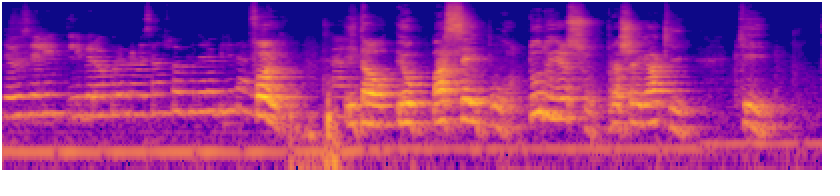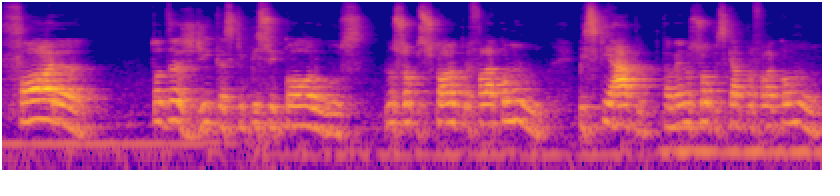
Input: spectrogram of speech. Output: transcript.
Deus ele liberou a cura para você na sua vulnerabilidade. Foi. Ah. Então, eu passei por tudo isso para chegar aqui. Que fora todas as dicas que psicólogos, não sou psicólogo para falar como um, psiquiatra, também não sou psiquiatra para falar como um.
